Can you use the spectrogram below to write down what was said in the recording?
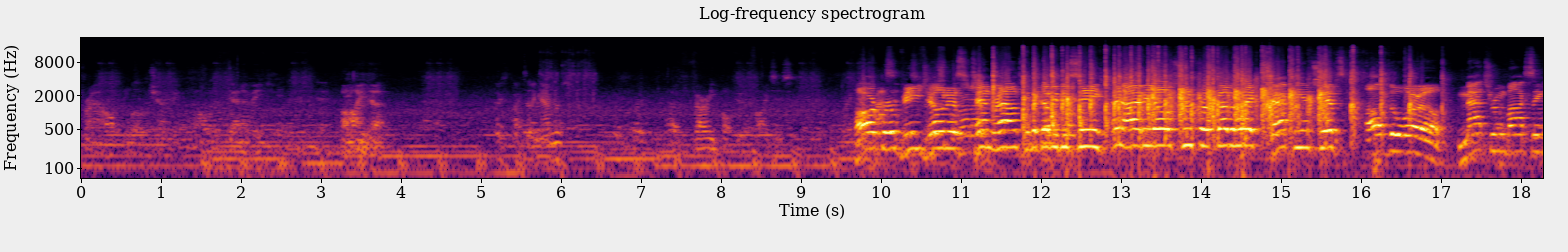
proud world champion, the whole behind her. Back To the cameras. Uh, very popular fighters. Harper v. Jonas, 10 rounds for the WBC and IBO Super Featherweight Championships of the World. Matchroom Boxing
